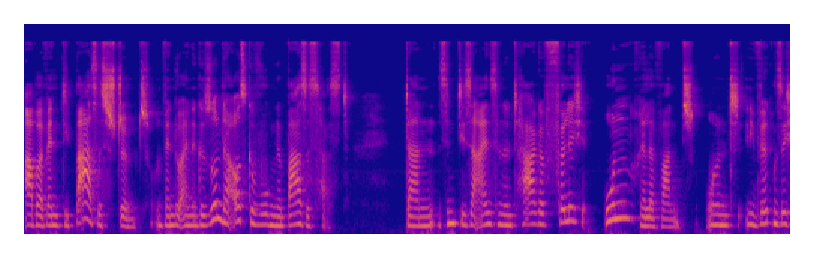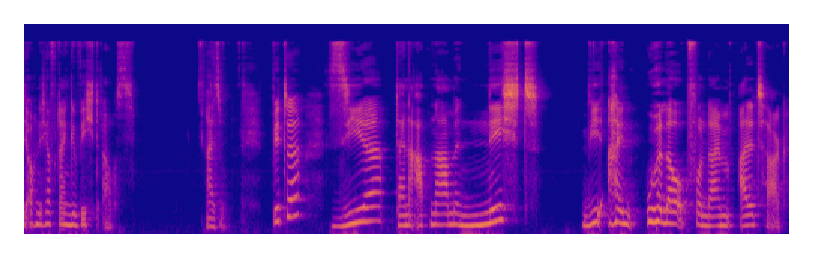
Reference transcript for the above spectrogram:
Aber wenn die Basis stimmt und wenn du eine gesunde, ausgewogene Basis hast, dann sind diese einzelnen Tage völlig unrelevant und die wirken sich auch nicht auf dein Gewicht aus. Also, bitte siehe deine Abnahme nicht wie ein Urlaub von deinem Alltag.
